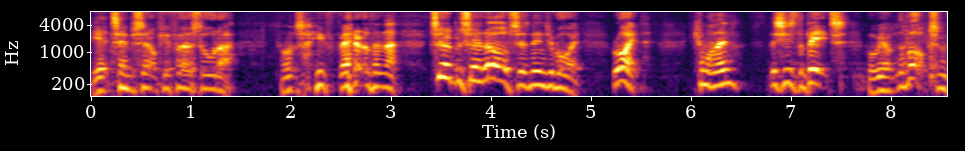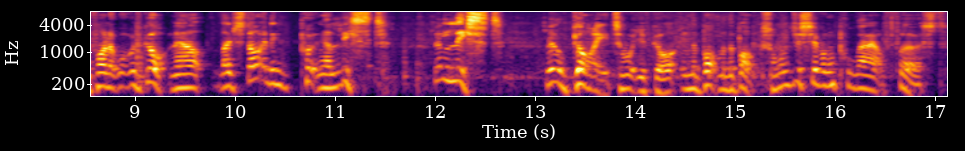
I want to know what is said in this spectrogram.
You get 10% off your first order. Can't say fairer than that. 10% off, says Ninja Boy. Right, come on then. This is the bit where we open the box and find out what we've got. Now, they've started in putting a list, a little list, a little guide to what you've got in the bottom of the box. I want to just see if I can pull that out first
